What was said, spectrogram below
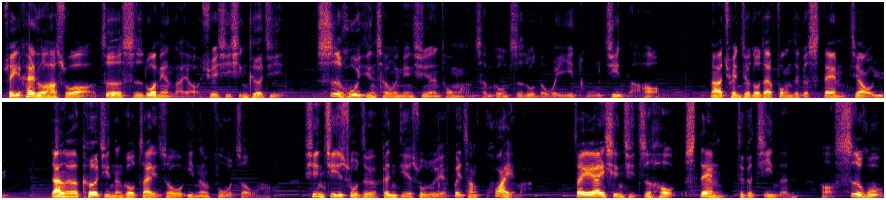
所以开头他说，这十多年来哦，学习新科技似乎已经成为年轻人通往成功之路的唯一途径了哈。那全球都在奉这个 STEM 教育，然而科技能够载舟亦能覆舟哈。新技术这个更迭速度也非常快嘛。在 AI 兴起之后，STEM 这个技能哦，似乎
